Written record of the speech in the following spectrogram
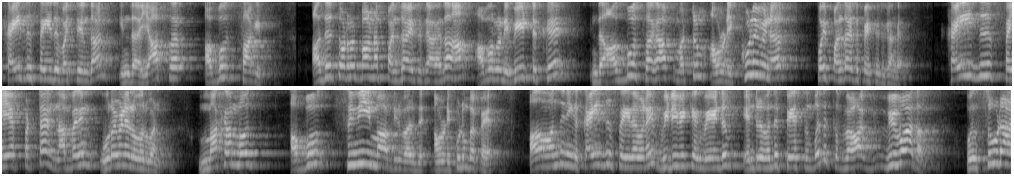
கைது செய்து வைத்திருந்தான் இந்த யாசர் அபு சாஹிப் அது தொடர்பான பஞ்சாயத்துக்காக தான் அவர்களுடைய வீட்டுக்கு இந்த அபு சகாப் மற்றும் அவனுடைய குழுவினர் போய் பஞ்சாயத்து பேசியிருக்காங்க. கைது செய்யப்பட்ட நபரின் உறவினர் ஒருவன் மஹமூத் அபு சினிமா அப்படின்னு வருது அவனுடைய குடும்ப பெயர். அவன் வந்து நீங்கள் கைது செய்தவனை விடுவிக்க வேண்டும் என்று வந்து பேசும்போது விவாதம் ஒரு சூடான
